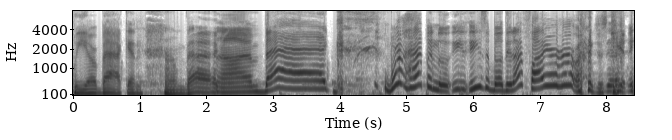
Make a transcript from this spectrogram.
we are back and I'm back. I'm back. what happened to I- Isabel? Did I fire her? I'm just kidding.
